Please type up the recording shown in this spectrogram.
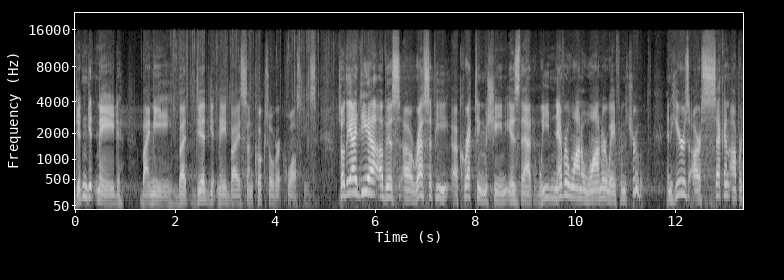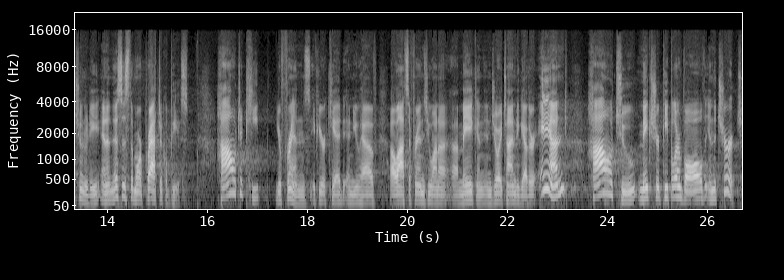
didn't get made by me, but did get made by some cooks over at Kowalski's. So, the idea of this uh, recipe uh, correcting machine is that we never want to wander away from the truth. And here's our second opportunity, and this is the more practical piece how to keep your friends if you're a kid and you have uh, lots of friends you want to uh, make and enjoy time together, and how to make sure people are involved in the church.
